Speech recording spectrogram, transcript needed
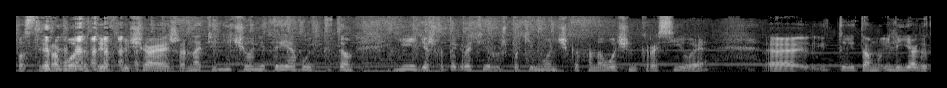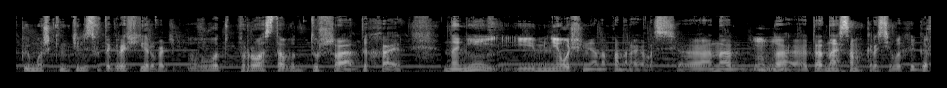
после работы ты ее включаешь, она тебе ничего не требует. Ты там едешь, фотографируешь покемончиков, она очень красивая. Э, и ты там или ягодку и можешь кинуть, или сфотографировать. Вот просто вот душа отдыхает на ней, и мне очень она понравилась. Э, она, mm-hmm. да, это одна из самых красивых игр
